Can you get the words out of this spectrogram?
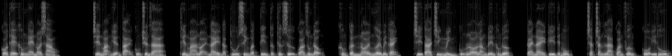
có thể không nghe nói sao? Trên mạng hiện tại cũng truyền ra, thiên ma loại này đặc thù sinh vật tin tức thực sự quá rung động, không cần nói người bên cạnh, chỉ ta chính mình cũng lo lắng đến không được, cái này kỳ tiết mục, chắc chắn là quan phương cố ý thu,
